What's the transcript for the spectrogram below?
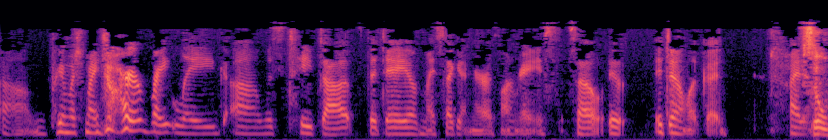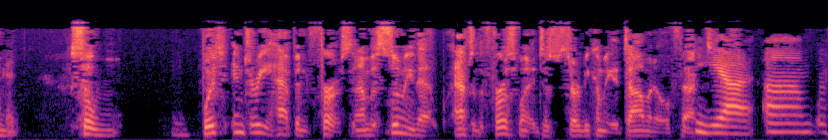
um, pretty much my entire right leg, uh, was taped up the day of my second marathon race. So it, it didn't look good. I didn't So- look good. So, which injury happened first? And I'm assuming that after the first one, it just started becoming a domino effect. Yeah. Um, what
